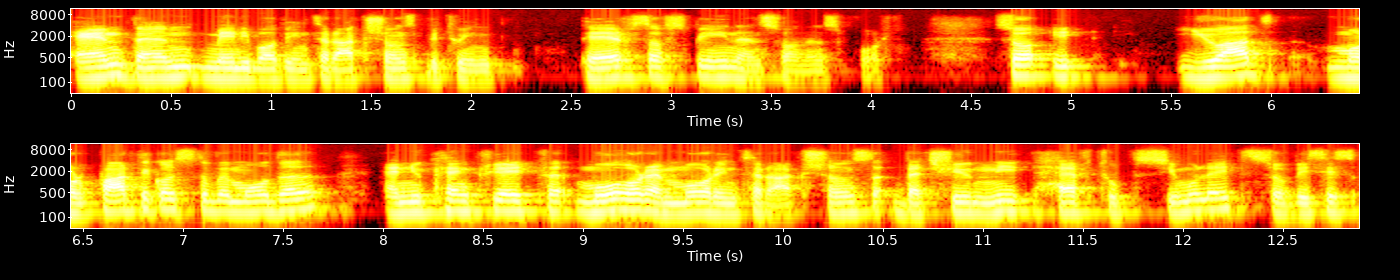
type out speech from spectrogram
and then many body interactions between pairs of spin and so on and so forth. So it, you add more particles to the model and you can create more and more interactions that you need have to simulate. So this is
